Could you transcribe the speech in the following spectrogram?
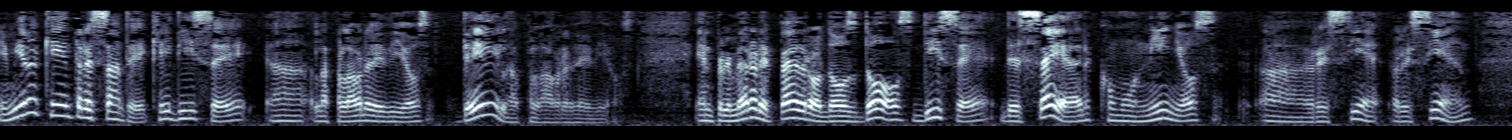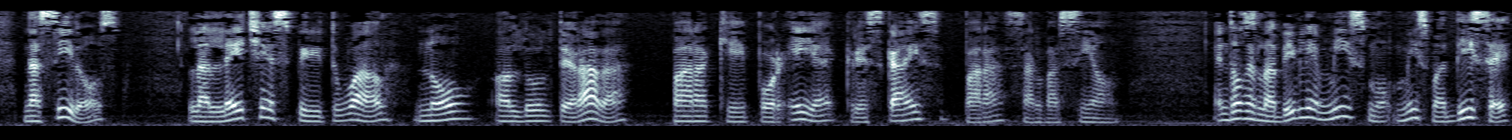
Y mira qué interesante, qué dice ah, la palabra de Dios de la palabra de Dios. En 1 de Pedro 2.2 dice, desear como niños ah, recién, recién nacidos la leche espiritual no adulterada para que por ella crezcáis para salvación. Entonces la Biblia mismo, misma dice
